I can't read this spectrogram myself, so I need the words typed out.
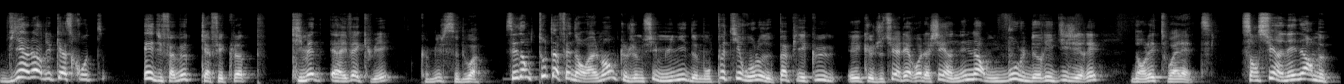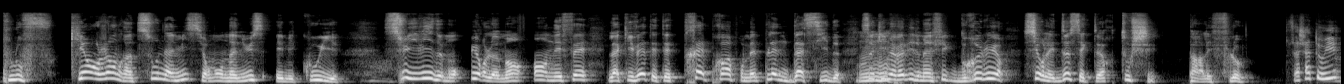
Vient l'heure du casse-croûte et du fameux café clope qui m'aide à évacuer comme il se doit. C'est donc tout à fait normalement que je me suis muni de mon petit rouleau de papier cul et que je suis allé relâcher un énorme boule de riz digéré dans les toilettes. S'ensuit un énorme plouf qui engendre un tsunami sur mon anus et mes couilles, suivi de mon hurlement. En effet, la cuvette était très propre mais pleine d'acide, ce qui m'a valu de magnifiques brûlures sur les deux secteurs touchés par les flots. Ça chatouille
